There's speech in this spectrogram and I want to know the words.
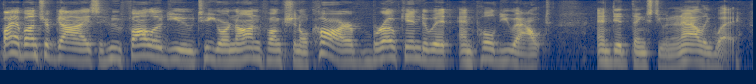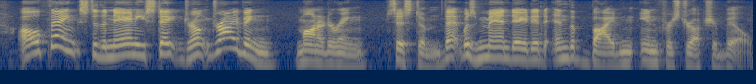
by a bunch of guys who followed you to your non functional car, broke into it, and pulled you out and did things to you in an alleyway. All thanks to the nanny state drunk driving monitoring system that was mandated in the Biden infrastructure bill.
